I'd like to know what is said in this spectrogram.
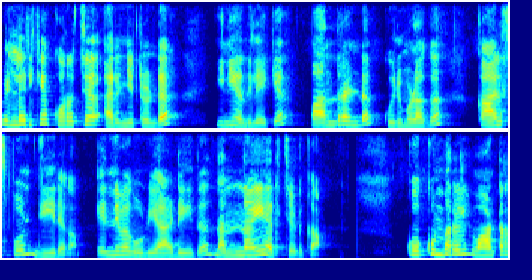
വെള്ളരിക്ക കുറച്ച് അരിഞ്ഞിട്ടുണ്ട്. ഇനി അതിലേക്ക് പന്ത്രണ്ട് കുരുമുളക് കാൽ സ്പൂൺ ജീരകം എന്നിവ കൂടി ആഡ് ചെയ്ത് നന്നായി അരച്ചെടുക്കാം. കുക്കുംബറിൽ വാട്ടർ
